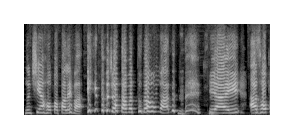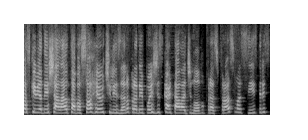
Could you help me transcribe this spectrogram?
não tinha roupa para levar. Então já estava tudo arrumado. e aí as roupas que eu ia deixar lá eu estava só reutilizando para depois descartar lá de novo para as próximas sisters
